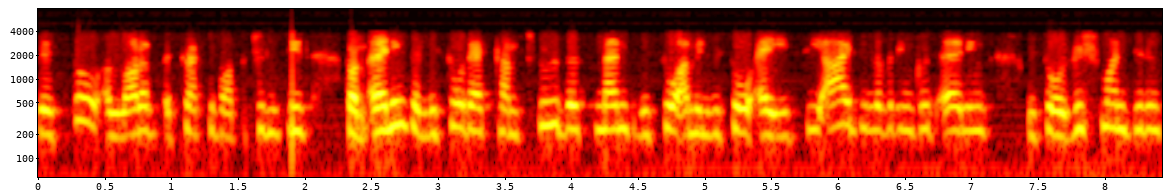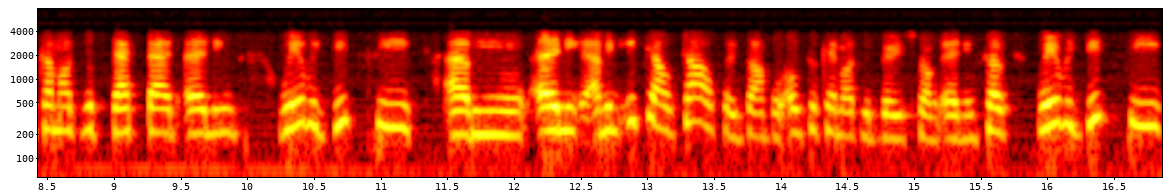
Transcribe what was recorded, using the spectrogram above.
there's still a lot of attractive opportunities from earnings, and we saw that come through this month. We saw, I mean, we saw AECI delivering good earnings. We saw Richemont didn't come out with that bad earnings. Where we did see um, earning, I mean, Italtile, for example, also came out with very strong earnings. So where we did see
